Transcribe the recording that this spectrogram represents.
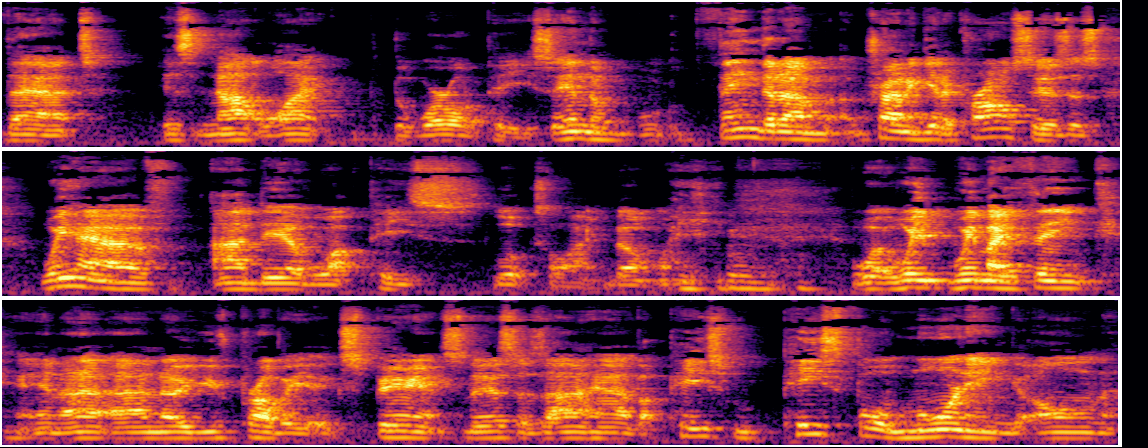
that is not like the world peace. And the thing that I'm trying to get across is, is we have idea of what peace looks like, don't we? What we, we may think, and I, I know you've probably experienced this as I have, a peace, peaceful morning on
